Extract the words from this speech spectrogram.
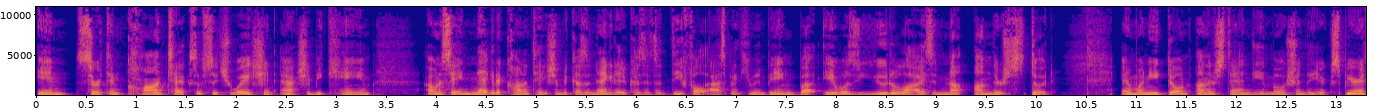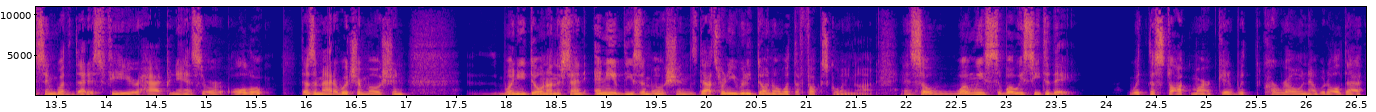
in certain contexts of situation actually became I want to say negative connotation because of negative because it's a default aspect of human being, but it was utilized and not understood. And when you don't understand the emotion that you're experiencing, whether that is fear or happiness or all, doesn't matter which emotion, when you don't understand any of these emotions, that's when you really don't know what the fuck's going on. And so when we, what we see today, with the stock market, with Corona, with all that.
